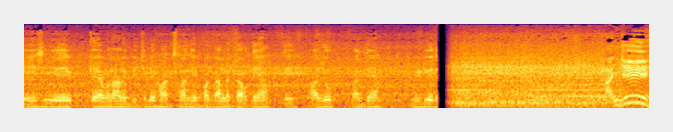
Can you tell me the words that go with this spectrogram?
ਏਸੀ ਦੇ ਕੈਬਨ ਵਾਲੇ ਵਿਚਲੇ ਫੰਕਸ਼ਨਾਂ ਦੀ ਆਪਾਂ ਗੱਲ ਕਰਦੇ ਆ ਤੇ ਆਜੋ, ਮਿਲਦੇ ਆ ਵੀਡੀਓ ਹਾਂਜੀ,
